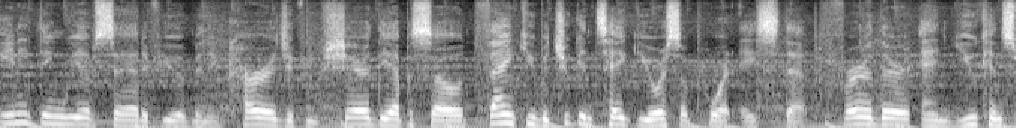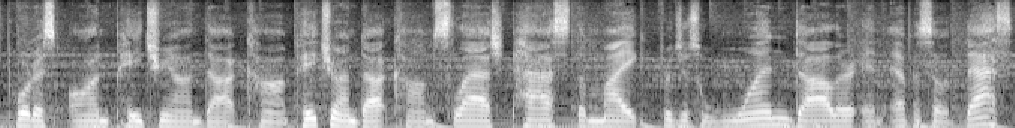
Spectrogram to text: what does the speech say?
anything we have said, if you have been encouraged, if you've shared the episode, thank you. But you can take your support a step further and you can support us on patreon.com, patreon.com slash pass the mic for just $1 an episode. That's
